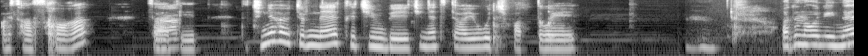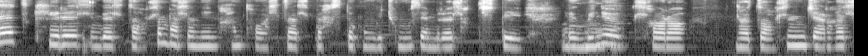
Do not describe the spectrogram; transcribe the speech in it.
гой сонсох байгаа. За тэгээд чиний хувьд юу найз гэж юм бэ? Чи найзтайгаа юу гэж боддог вэ? Одоо нөгөө нэг найз гэхээрээ л ингээл зовлон болгоныг хамт хуваалцаал байх хэрэгтэй хүн гэж хүмүүс амир ойлгох штеп. Яг миний хувьд болохоор зовлон жаргал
